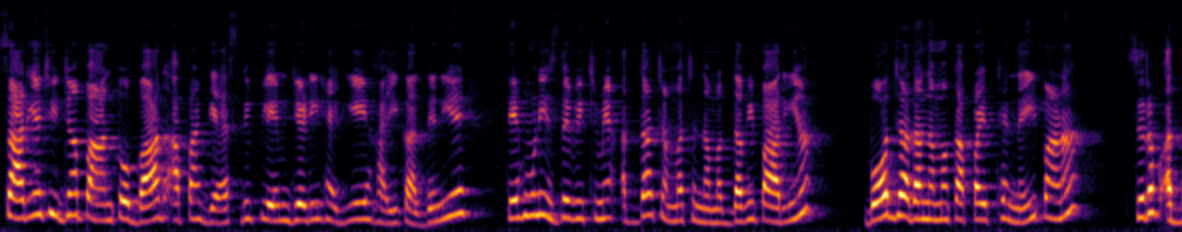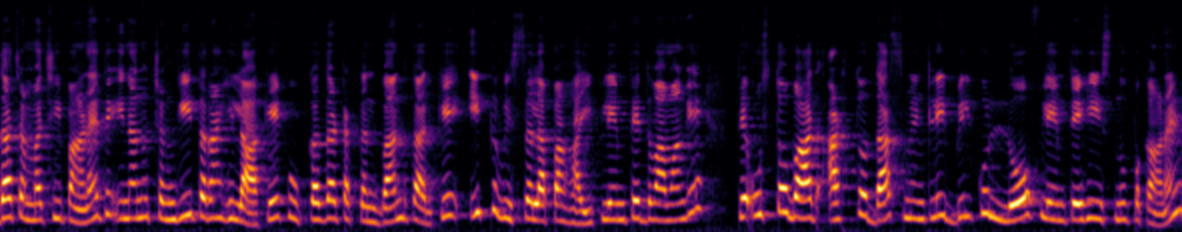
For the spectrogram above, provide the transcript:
ਸਾਰੀਆਂ ਚੀਜ਼ਾਂ ਪਾਣ ਤੋਂ ਬਾਅਦ ਆਪਾਂ ਗੈਸ ਦੀ ਫਲੇਮ ਜਿਹੜੀ ਹੈਗੀ ਹੈ ਹਾਈ ਕਰ ਦੇਣੀ ਹੈ। ਤੇ ਹੁਣ ਇਸ ਦੇ ਵਿੱਚ ਮੈਂ ਅੱਧਾ ਚਮਚ ਨਮਕ ਦਾ ਵੀ ਪਾ ਰਹੀ ਹਾਂ। ਬਹੁਤ ਜ਼ਿਆਦਾ ਨਮਕ ਆਪਾਂ ਇੱਥੇ ਨਹੀਂ ਪਾਣਾ ਸਿਰਫ ਅੱਧਾ ਚਮਚ ਹੀ ਪਾਣਾ ਹੈ ਤੇ ਇਹਨਾਂ ਨੂੰ ਚੰਗੀ ਤਰ੍ਹਾਂ ਹਿਲਾ ਕੇ ਕੁੱਕਰ ਦਾ ਢੱਕਣ ਬੰਦ ਕਰਕੇ ਇੱਕ ਵਿਸਲ ਆਪਾਂ ਹਾਈ ਫਲੇਮ ਤੇ ਦਵਾਵਾਂਗੇ ਤੇ ਉਸ ਤੋਂ ਬਾਅਦ 8 ਤੋਂ 10 ਮਿੰਟ ਲਈ ਬਿਲਕੁਲ ਲੋ ਫਲੇਮ ਤੇ ਹੀ ਇਸ ਨੂੰ ਪਕਾਣਾ ਹੈ।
